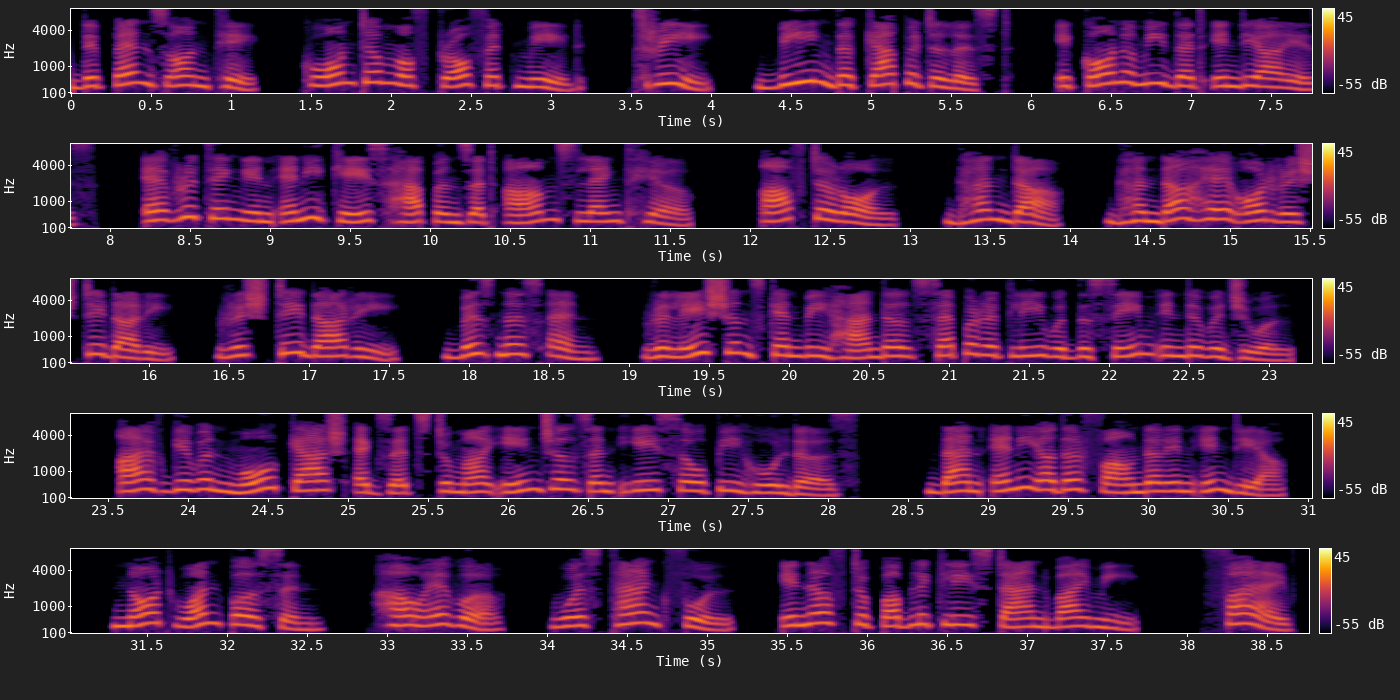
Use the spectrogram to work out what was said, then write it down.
depends on the Quantum of profit made. 3. Being the capitalist economy that India is. Everything in any case happens at arm's length here. After all, dhanda, dhanda hai or rishtedari, rishtedari, business and relations can be handled separately with the same individual. I've given more cash exits to my angels and ESOP holders than any other founder in India. Not one person, however, was thankful enough to publicly stand by me. 5.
